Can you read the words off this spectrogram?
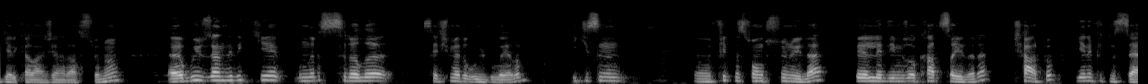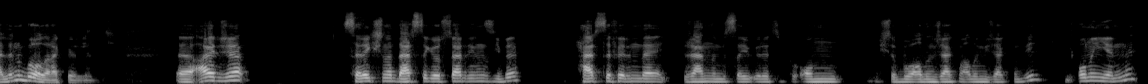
geri kalan jenerasyonu. Ee, bu yüzden dedik ki bunları sıralı seçime de uygulayalım. İkisinin e, fitness fonksiyonuyla belirlediğimiz o kat sayıları çarpıp yeni fitness değerlerini bu olarak belirledik. Ee, ayrıca selection'da derste gösterdiğiniz gibi her seferinde random bir sayı üretip onun işte bu alınacak mı alınmayacak mı değil. Onun yerine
